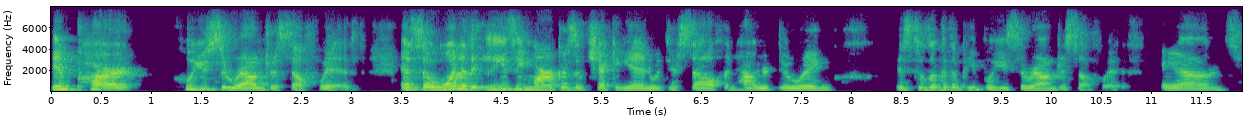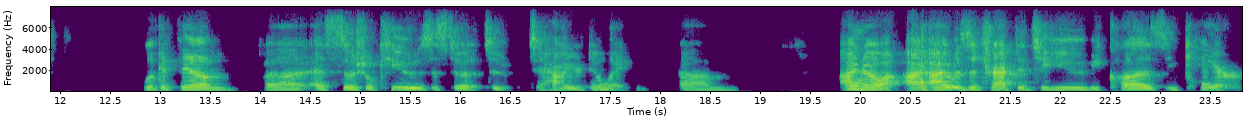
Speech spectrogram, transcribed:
in part who you surround yourself with. And so one of the easy markers of checking in with yourself and how you're doing is to look at the people you surround yourself with and look at them uh, as social cues as to, to, to how you're doing. Um, I know I, I was attracted to you because you care.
